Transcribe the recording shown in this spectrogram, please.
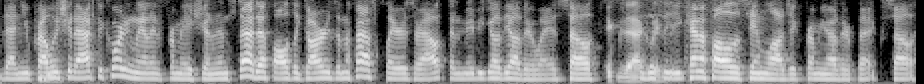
then you probably should act accordingly on the information. Instead, if all the guards and the fast players are out, then maybe go the other way. So exactly. just you kind of follow the same logic from your other picks. So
